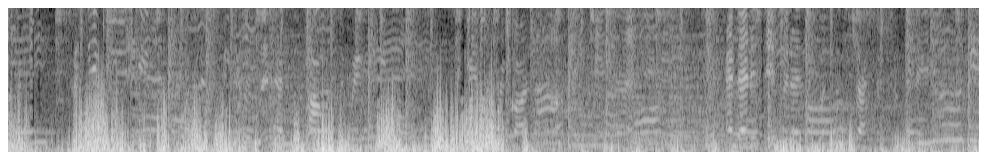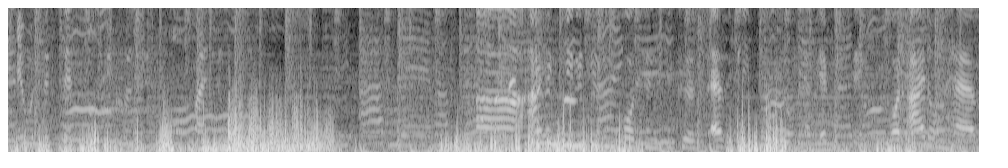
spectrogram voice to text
think unity is important because it has the power to bring people together regardless of their and race. And that is evidence with this track that. It was successful because. Uh, I think unity is important because as people we don't have everything. What I don't have,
